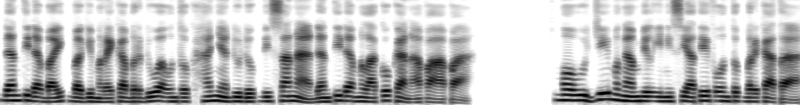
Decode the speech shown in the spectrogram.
dan tidak baik bagi mereka berdua untuk hanya duduk di sana dan tidak melakukan apa-apa. Mo Wuji mengambil inisiatif untuk berkata,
